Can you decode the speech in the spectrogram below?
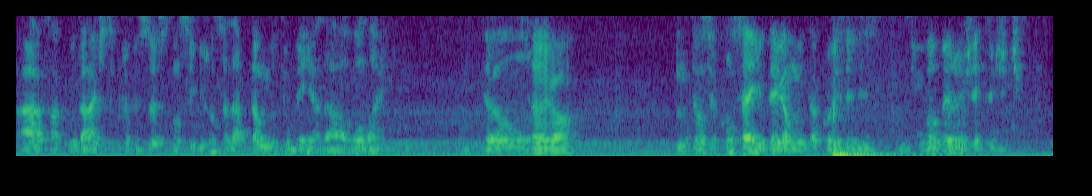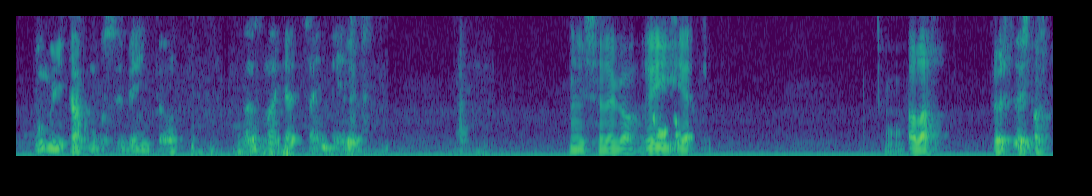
a faculdade, os professores conseguiram se adaptar muito bem a dar aula online. Então... Isso é legal. Então você consegue pegar muita coisa. Eles desenvolveram um jeito de tipo, comunicar com você bem. Então, as maquetes saem bem. Não, isso é legal. E, é... Olha lá. Perfeito. Pessoal,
